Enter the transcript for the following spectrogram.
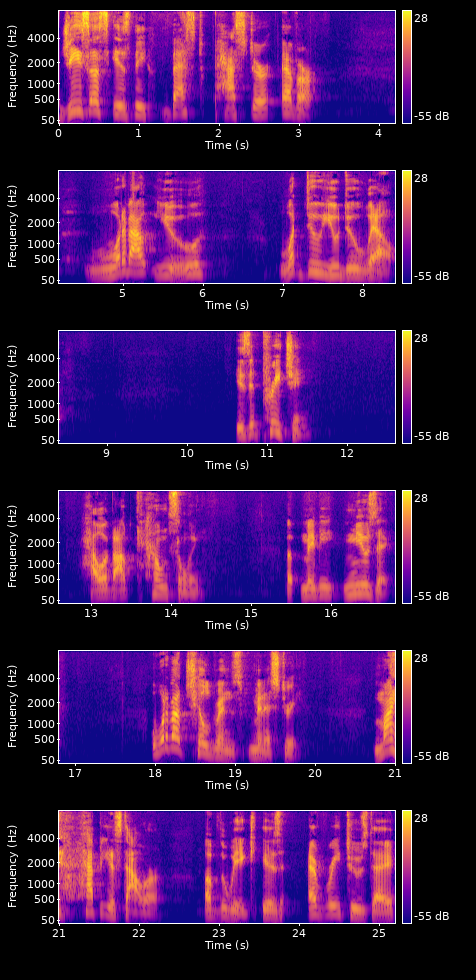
Jesus is the best pastor ever. What about you? What do you do well? Is it preaching? How about counseling? Uh, maybe music? What about children's ministry? My happiest hour of the week is every Tuesday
